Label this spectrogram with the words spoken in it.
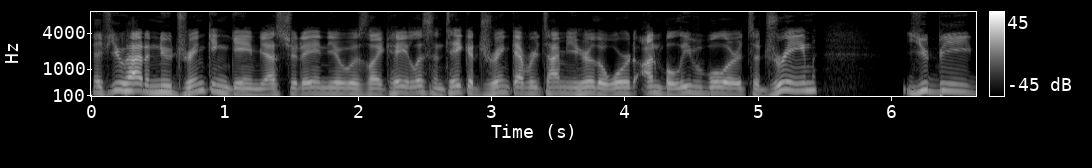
if you had a new drinking game yesterday and it was like, hey, listen, take a drink every time you hear the word unbelievable or it's a dream, you'd be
